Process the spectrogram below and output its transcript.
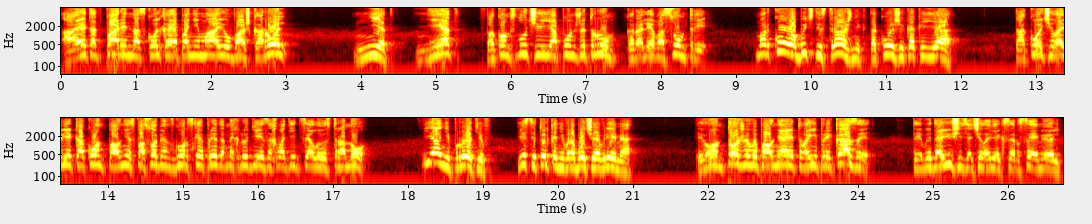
«А этот парень, насколько я понимаю, ваш король?» «Нет». «Нет? В таком случае я Пунжит Рум, королева Сумтри». «Марков обычный стражник, такой же, как и я». Такой человек, как он, вполне способен с горской преданных людей захватить целую страну. Я не против, если только не в рабочее время. И он тоже выполняет твои приказы? Ты выдающийся человек, сэр Сэмюэль,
